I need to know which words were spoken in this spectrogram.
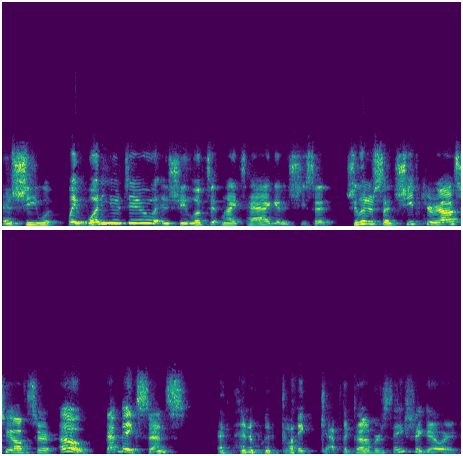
And she w- wait, what do you do? And she looked at my tag and she said, she literally said, Chief Curiosity Officer. Oh, that makes sense. And then like kept the conversation going.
